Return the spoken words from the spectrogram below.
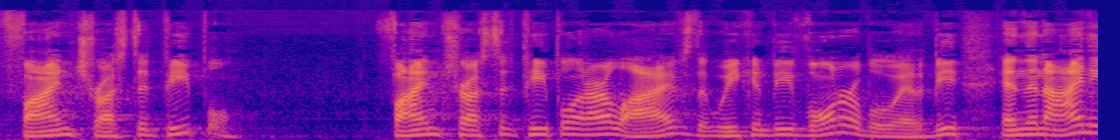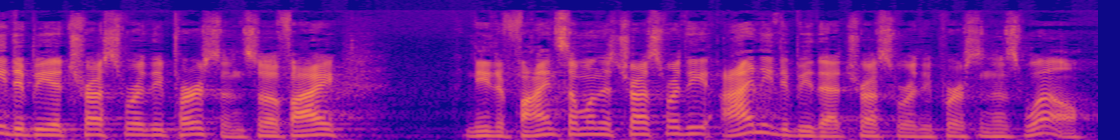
find trusted people find trusted people in our lives that we can be vulnerable with. Be, and then I need to be a trustworthy person. So if I need to find someone that's trustworthy, I need to be that trustworthy person as well.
